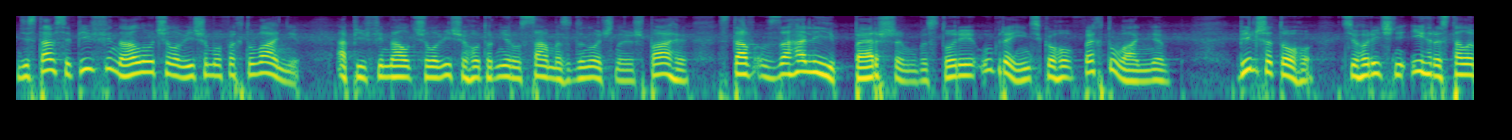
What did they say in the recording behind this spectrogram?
дістався півфіналу у чоловічому фехтуванні, а півфінал чоловічого турніру саме з одиночної шпаги став взагалі першим в історії українського фехтування. Більше того, цьогорічні ігри стали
